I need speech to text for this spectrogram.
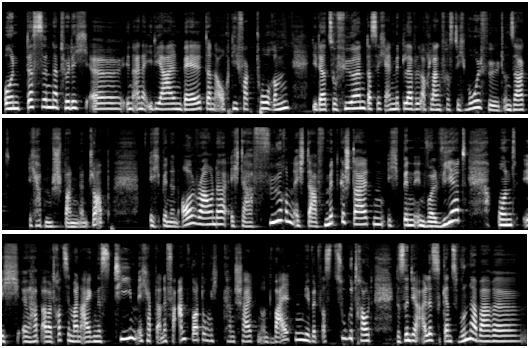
Und das sind natürlich äh, in einer idealen Welt dann auch die Faktoren, die dazu führen, dass sich ein Mid-Level auch langfristig wohlfühlt und sagt, ich habe einen spannenden Job, ich bin ein Allrounder, ich darf führen, ich darf mitgestalten, ich bin involviert und ich äh, habe aber trotzdem mein eigenes Team, ich habe da eine Verantwortung, ich kann schalten und walten, mir wird was zugetraut. Das sind ja alles ganz wunderbare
